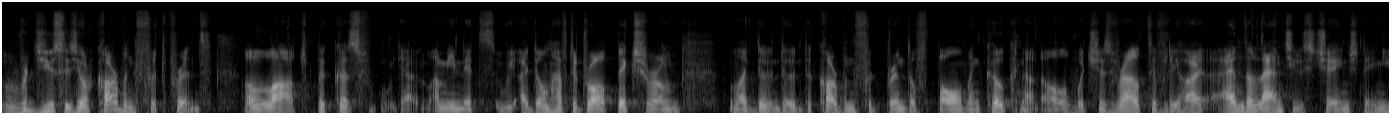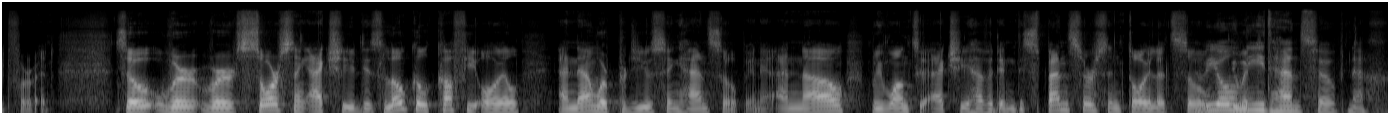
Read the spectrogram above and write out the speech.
reduces your carbon footprint a lot because yeah I mean it's I don't have to draw a picture on like the, the, the carbon footprint of palm and coconut oil which is relatively high and the land use change they need for it so we're we're sourcing actually this local coffee oil and then we're producing hand soap in it and now we want to actually have it in dispensers and toilets so we all need hand soap now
